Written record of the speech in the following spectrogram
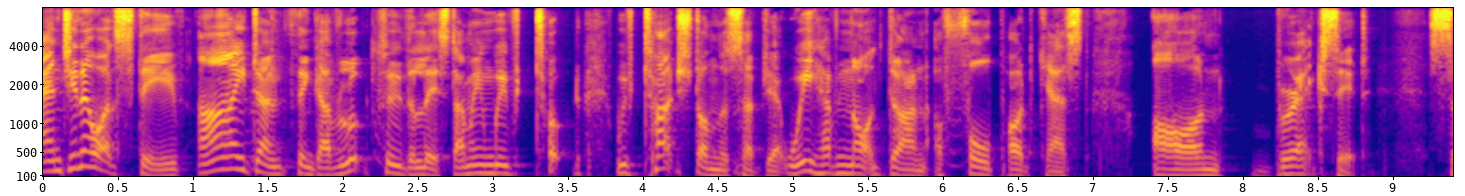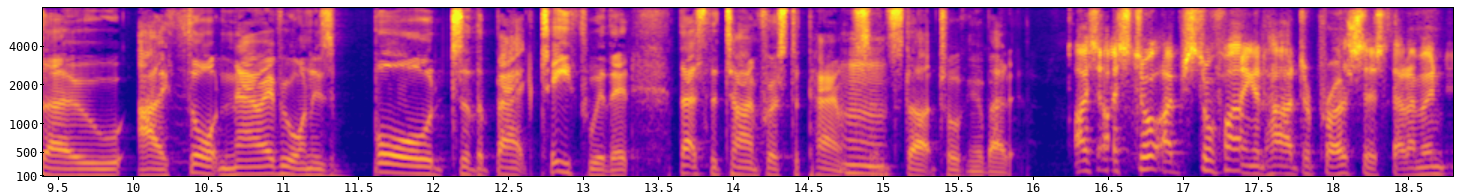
And you know what, Steve? I don't think I've looked through the list. I mean, we've t- we've touched on the subject. We have not done a full podcast on Brexit. So I thought now everyone is bored to the back teeth with it. That's the time for us to pounce hmm. and start talking about it. I, I still, I'm still finding it hard to process that. I mean,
